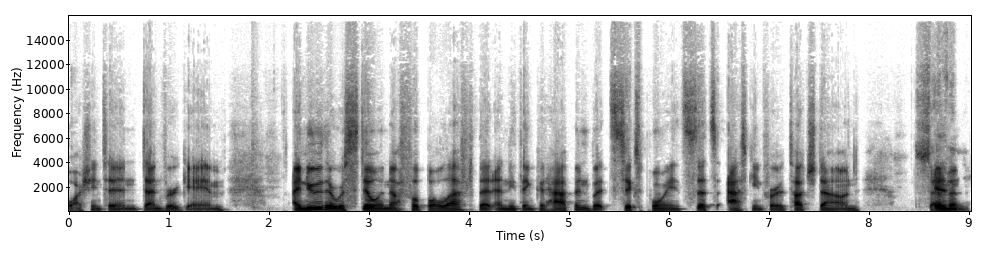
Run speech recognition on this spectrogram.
Washington Denver game. I knew there was still enough football left that anything could happen, but six points, that's asking for a touchdown. Seven. And,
